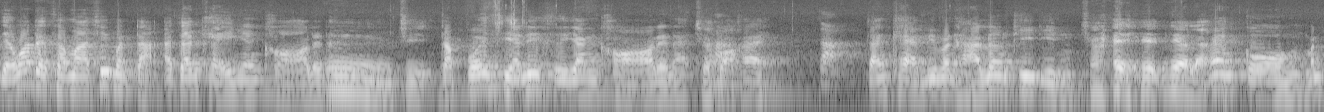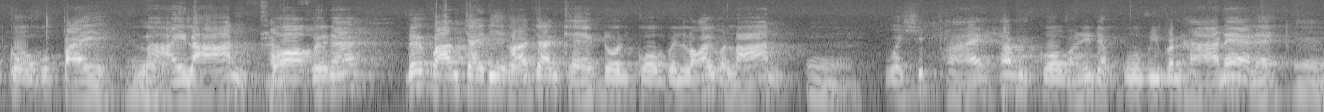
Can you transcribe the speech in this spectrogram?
อย่าว่าแต่สมาชิกมันตะอาจารย์แขกเองยังขอเลยนะอืมจีกับโป้ยเสียนี่คือยังขอเลยนะจะบอกให้ จ้ะอาจารย์แขกมีปัญหาเรื่องที่ดิน ใช่ เนี่ยแหละ แม่งโกง มันโกงกูไปหลายล้าน ครับ บอกเลยนะ ด้วยความใจดีของอาจารย์แขกโดนโกงเป็นร้อยกว่าล้านอืมว่าชิบหาย ถ้ามันโกงแบบนี้เดี๋ยวกูมีปัญหาแน่เลย อืม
